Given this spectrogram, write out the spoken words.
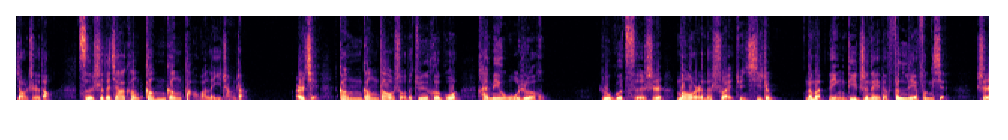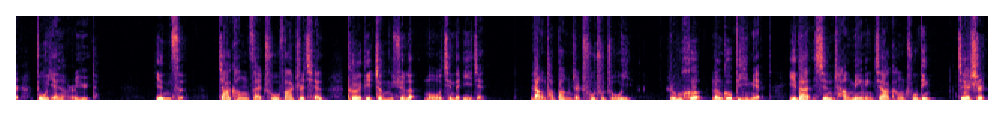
要知道，此时的家康刚刚打完了一场仗，而且刚刚到手的郡和国还没有捂热乎。如果此时贸然的率军西征，那么领地之内的分裂风险是不言而喻的。因此。家康在出发之前，特地征询了母亲的意见，让他帮着出出主意，如何能够避免一旦信长命令家康出兵，届时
